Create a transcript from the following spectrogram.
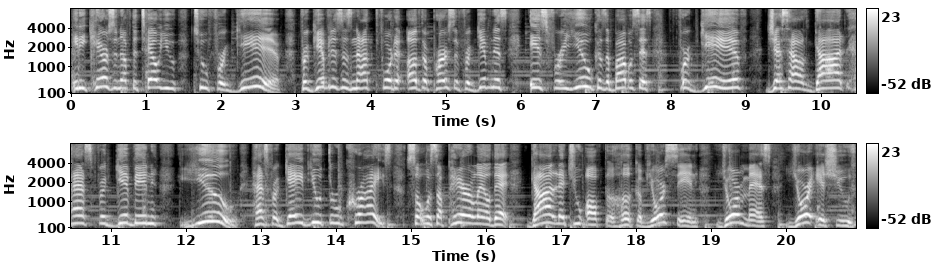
And He cares enough to tell you to forgive. Forgiveness is not for the other person, forgiveness is for you because the Bible says, forgive just how God has forgiven you, has forgave you through Christ. So it's a parallel that God let you off the hook of your sin, your mess, your issues,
